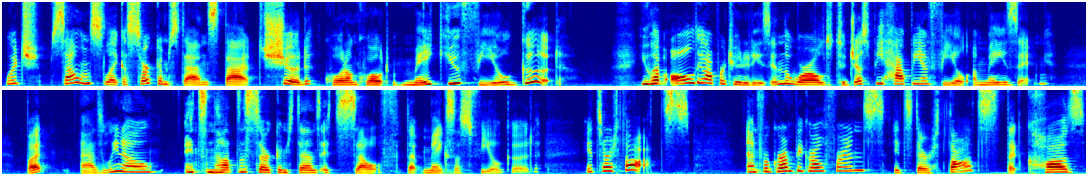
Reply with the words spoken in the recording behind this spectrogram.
which sounds like a circumstance that should, quote unquote, make you feel good. You have all the opportunities in the world to just be happy and feel amazing. But, as we know, it's not the circumstance itself that makes us feel good, it's our thoughts. And for grumpy girlfriends, it's their thoughts that cause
